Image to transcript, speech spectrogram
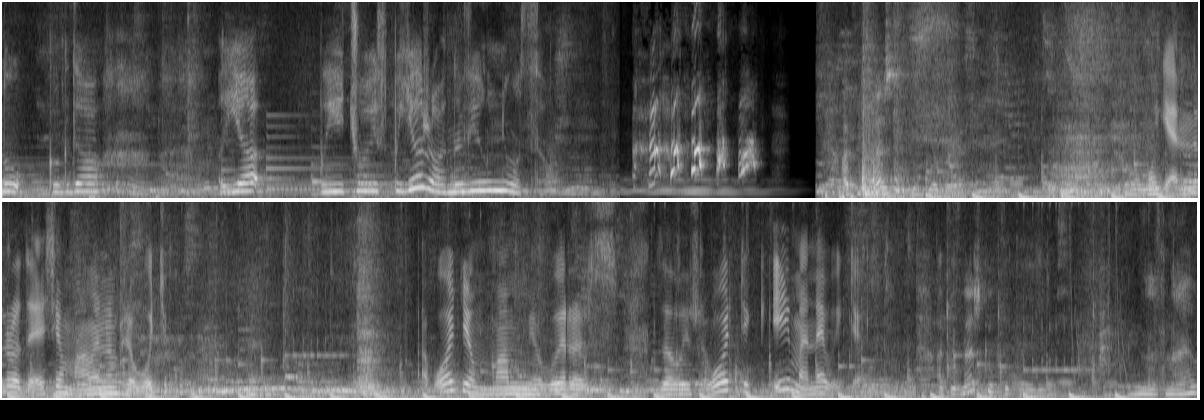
Ну, когда я приезжу из пляжа, она вернется. А ти знаєш, як ти з'явилася? Ну, я народилася в маминому животику. А потім мамі Виразили животик і мене витягли. А ти знаєш, як ти появилась? Не знаю.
